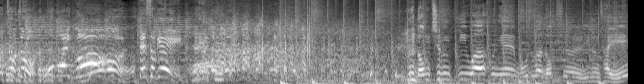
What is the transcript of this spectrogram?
어쩌고 어쩌고 oh my god. Dance again. 그 넘치는 끼와 흥에 모두가 넋을 잃은 사이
